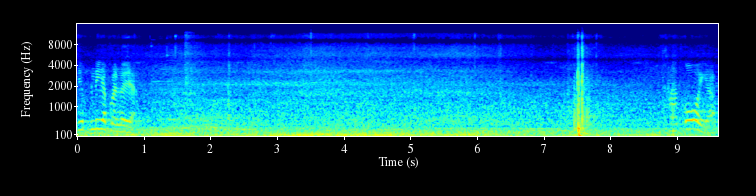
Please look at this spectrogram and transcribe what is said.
เรียบเรียบๆมาเลยอะ คาโก้อีกอะ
